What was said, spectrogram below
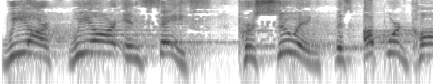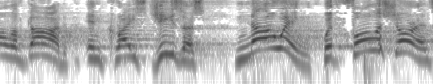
We are, we are in faith pursuing this upward call of God in Christ Jesus, knowing with full assurance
